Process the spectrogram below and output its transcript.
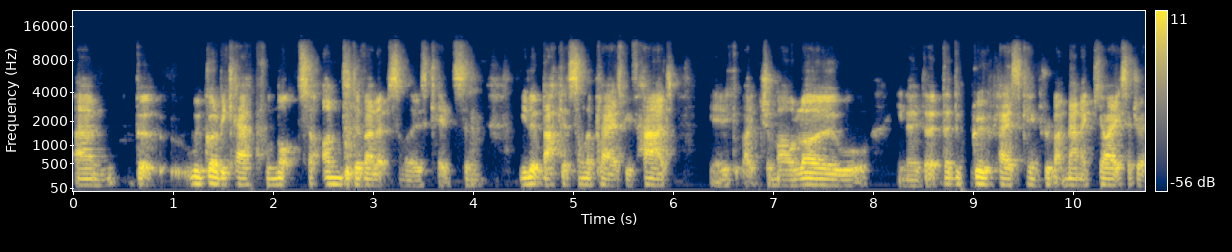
Um, but we've got to be careful not to underdevelop some of those kids. And you look back at some of the players we've had, you know, like Jamal Lowe or, you know, the, the, group of players came through like Nana Kiai, etc.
